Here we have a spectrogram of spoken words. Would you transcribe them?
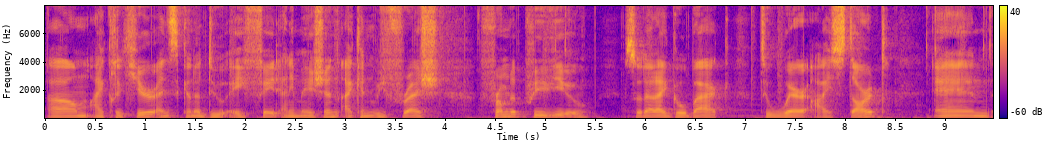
um, I click here and it's gonna do a fade animation. I can refresh from the preview so that I go back to where I start and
